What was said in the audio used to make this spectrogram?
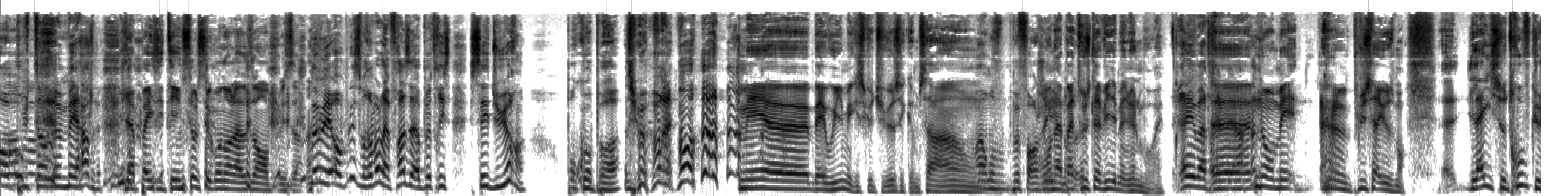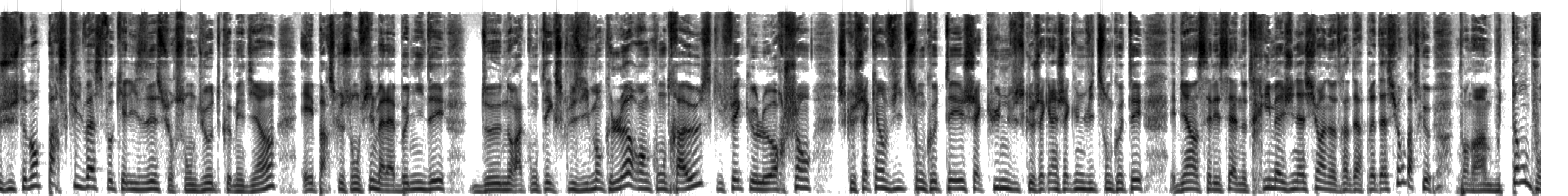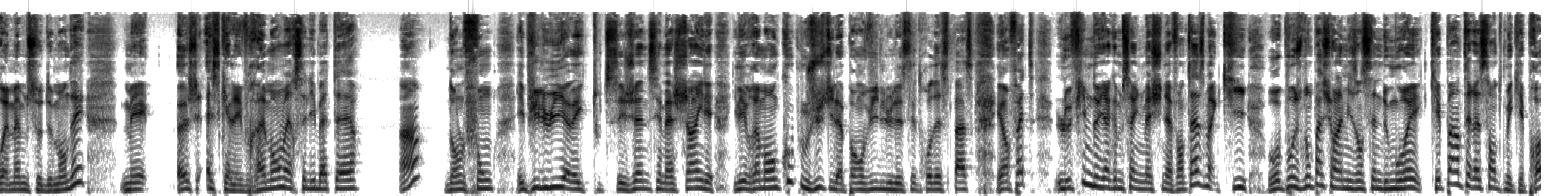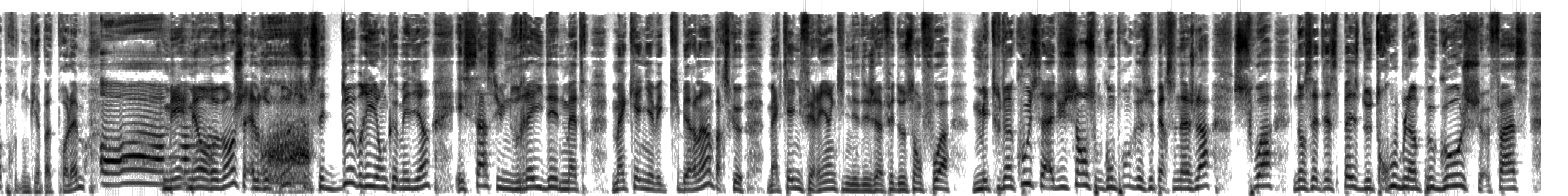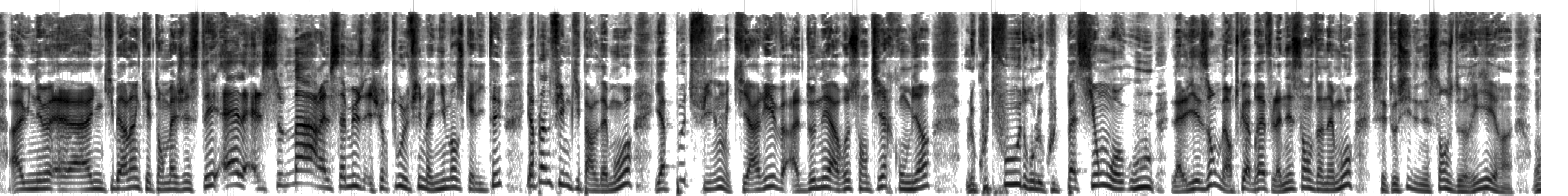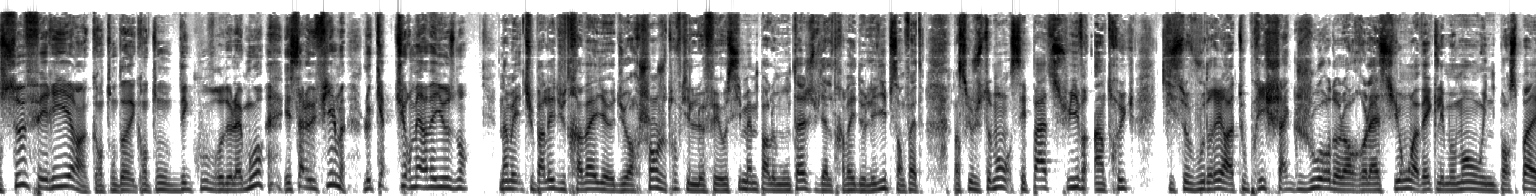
Oh, putain de merde. Il a pas hésité une seule seconde en la faisant en plus. hein. Non mais en plus vraiment la phrase est un peu triste. C'est dur. Pourquoi pas? Tu vois vraiment? Mais euh, ben oui mais qu'est-ce que tu veux c'est comme ça hein, on- Ah, On peut forger. on n'a pas tous la vie d'Emmanuel Mouret. Eh bah, très Euh, bien. non, mais plus sérieusement, Euh, là, il se trouve que justement parce qu'il va se focaliser sur son duo de comédiens et parce que son film a la bonne idée de ne raconter exclusivement que leur rencontre à eux, ce qui fait que le hors champ, ce que chacun vit de son côté, chacune, ce que chacun et chacune vit de son côté, eh bien, c'est laissé à notre imagination, à notre interprétation, parce que pendant un bout de temps, on pourrait même se demander, mais euh, est-ce qu'elle est vraiment mère célibataire, hein? Dans le fond. Et puis lui, avec toutes ses gènes, ses machins, il est, il est vraiment en couple ou juste il a pas envie de lui laisser trop d'espace. Et en fait, le film devient comme ça une machine à fantasmes qui repose non pas sur la mise en scène de Mouret, qui est pas intéressante mais qui est propre, donc il y a pas de problème. Oh Mais, mais en revanche, elle repose sur ces deux brillants comédiens. Et ça, c'est une vraie idée de mettre McCain avec Kiberlin, parce que McCain fait rien qu'il n'ait déjà fait 200 fois. Mais tout d'un coup, ça a du sens. On comprend que ce personnage-là soit dans cette espèce de trouble un peu gauche face à une, à une Kiberlin qui est en majesté. Elle, elle se marre, elle s'amuse. Et surtout, le film a une immense qualité. Il y a plein de films qui parlent d'amour. Il y a peu de films qui arrivent à donner à ressentir combien le coup de foudre ou le coup de passion ou la liaison, mais en tout cas, bref, la naissance d'un amour, c'est aussi des naissances de rire. On se fait rire quand on, quand on découvre de l'amour. Et ça, le film le capture merveilleusement. Non mais tu parlais du travail euh, du hors champ, je trouve qu'il le fait aussi même par le montage via le travail de l'ellipse en fait, parce que justement c'est pas suivre un truc qui se voudrait à tout prix chaque jour de leur relation avec les moments où ils ne pensent pas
